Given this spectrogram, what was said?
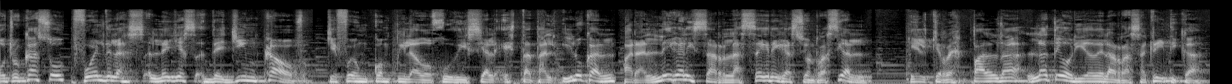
Otro caso fue el de las leyes de Jim Crow, que fue un compilado judicial estatal y local para legalizar la segregación racial, el que respalda la teoría de la raza crítica.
